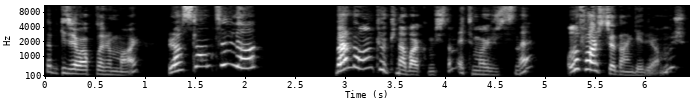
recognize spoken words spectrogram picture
tabii ki cevaplarım var. Rastlantıyla ben de onun köküne bakmıştım etimolojisine. O da Farsçadan geliyormuş.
